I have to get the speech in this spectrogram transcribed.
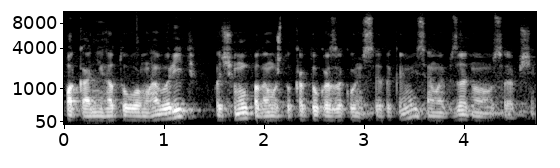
пока не готов вам говорить. Почему? Потому что как только закончится эта комиссия, мы обязательно вам сообщим.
